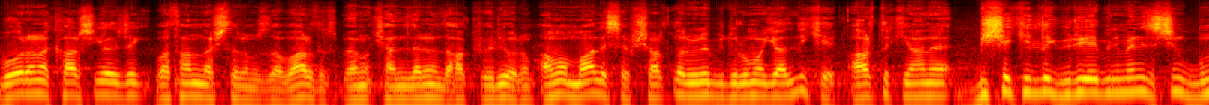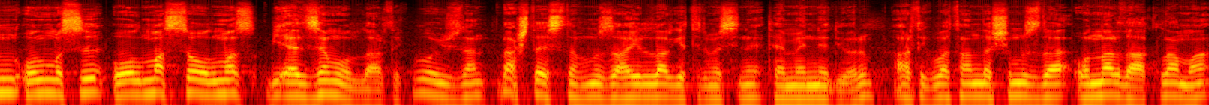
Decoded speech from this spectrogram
bu orana karşı gelecek vatandaşlarımız da vardır. Ben kendilerine de hak veriyorum. Ama maalesef şartlar öyle bir duruma geldi ki artık yani bir şekilde yürüyebilmeniz için bunun olması olmazsa olmaz bir elzem oldu artık. Bu o yüzden başta esnafımıza hayırlar getirmesini temenni ediyorum. Artık vatandaşımız da onlar da haklı ama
